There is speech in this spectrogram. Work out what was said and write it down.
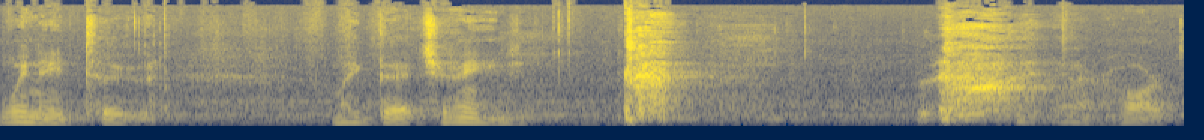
We need to make that change in our heart.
